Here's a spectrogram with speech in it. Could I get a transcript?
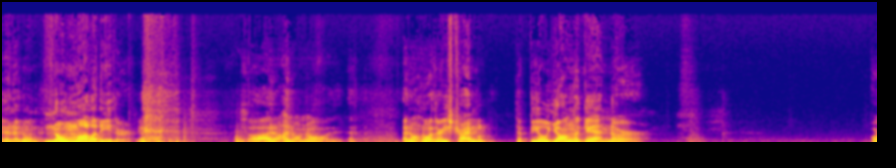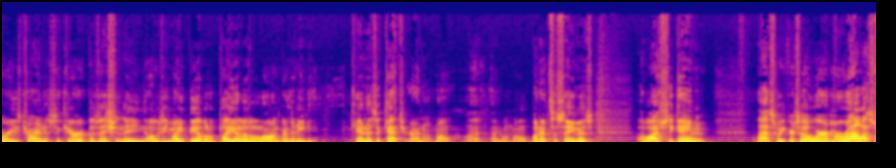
and I don't no mullet either, you know. so I, I don't know. I don't know whether he's trying to feel young again or or he's trying to secure a position that he knows he might be able to play a little longer than he can as a catcher. I don't know. I, I don't know. But it's the same as I watched the game last week or so where Morales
